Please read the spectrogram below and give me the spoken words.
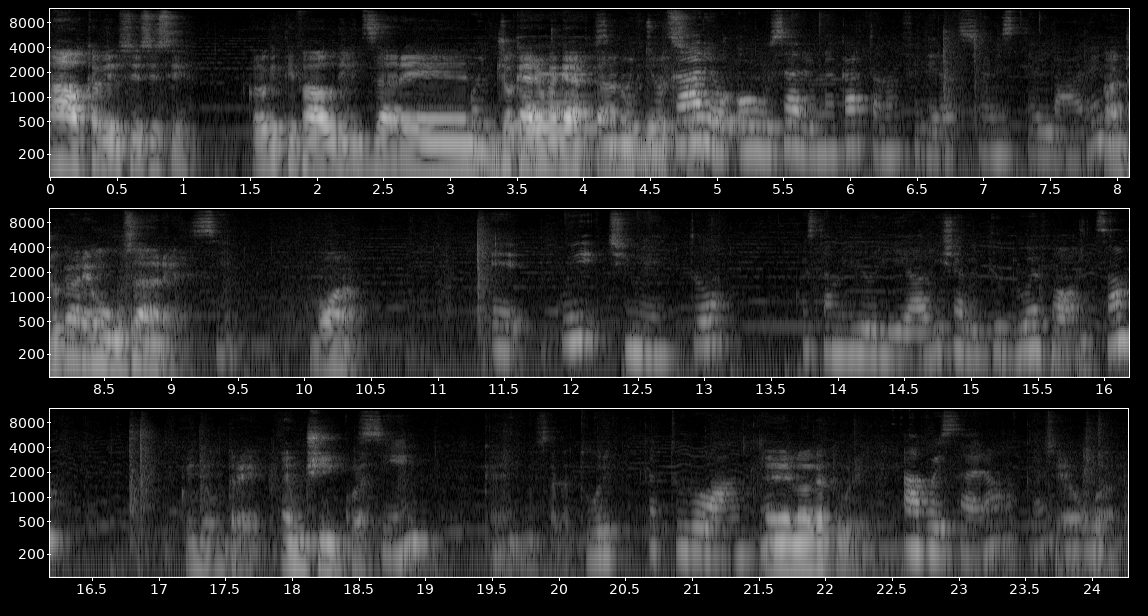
Ah, ho capito, sì, sì, sì. Quello che ti fa utilizzare, Puoi, giocare una eh, carta non puoi federazione. giocare o, usare una carta non federazione stellare. Ah, giocare o usare. Sì. Buona. E qui ci metto questa miglioria, riceve più 2 forza. Quindi un 3. È un 5. Sì. Ok, questa catturi. Catturo anche. E la catturi. Ah, questa era? Ok. Sì, è uguale.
